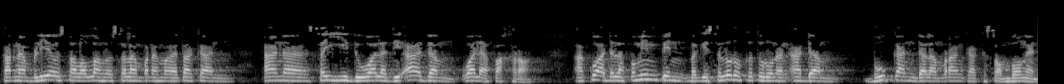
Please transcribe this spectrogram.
Karena beliau sallallahu alaihi wasallam pernah mengatakan, "Ana sayyidu waladi Adam wala fakhra." Aku adalah pemimpin bagi seluruh keturunan Adam, bukan dalam rangka kesombongan.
